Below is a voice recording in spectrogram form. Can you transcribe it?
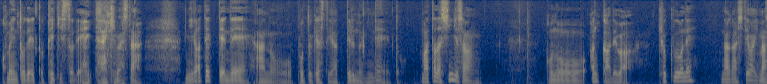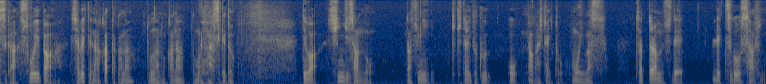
コメントでとテキストでいただきました。苦手ってね、あの、ポッドキャストやってるのにね、と。まあ、ただ、シンジさん、この、アンカーでは曲をね、流してはいますが、そういえば喋ってなかったかな？どうなのかな？と思いますけど。では、シンジさんの夏に聴きたい曲を流したいと思います。ザ・ドラムスで、レッツゴーサーフィン。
